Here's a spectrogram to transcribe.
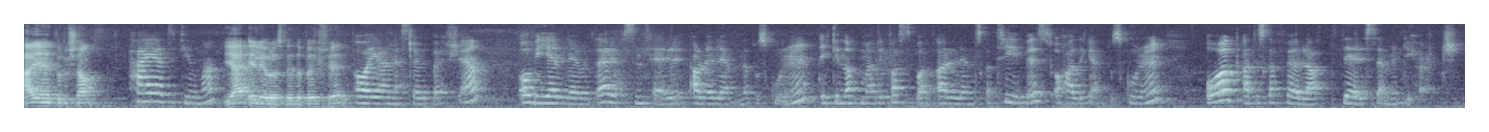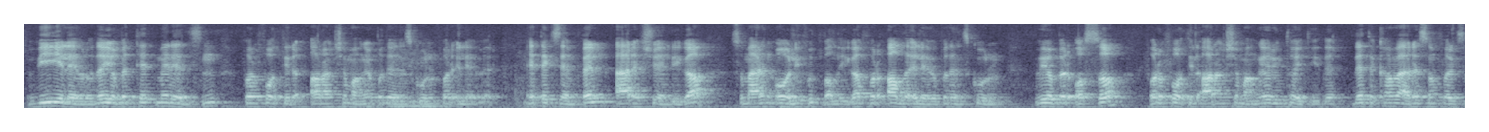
Hei, jeg heter Roshan. Hei, jeg heter Fiona, Jeg er elevrådsleder på F21. og jeg er nestleder på F21. Og vi elevrådet representerer alle elevene på skolen. Ikke nok med at vi passer på at alle elevene skal trives og ha det greit på skolen, og at de skal føle at deres stemmer blir hørt. Vi i elevrådet jobber tett med ledelsen for å få til arrangementer på denne skolen for elever. Et eksempel er F21-liga, som er en årlig fotballiga for alle elever på denne skolen. Vi jobber også for å få til arrangementer rundt høytider. Dette kan være som f.eks.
